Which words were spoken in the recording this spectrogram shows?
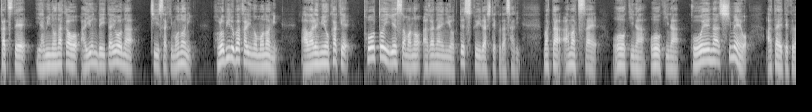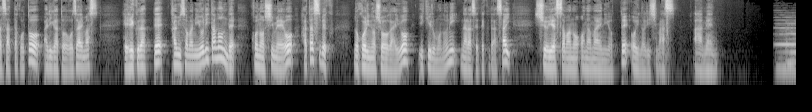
かつて闇の中を歩んでいたような小さき者に滅びるばかりの者に憐れみをかけ尊いイエス様の贖いによって救い出してくださりまた天津さえ大きな大きな光栄な使命を与えてくださったことをありがとうございます。へり下って神様により頼んでこの使命を果たすべく残りの生涯を生きるものにならせてください。主イエス様のお名前によってお祈りします。アーメン。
